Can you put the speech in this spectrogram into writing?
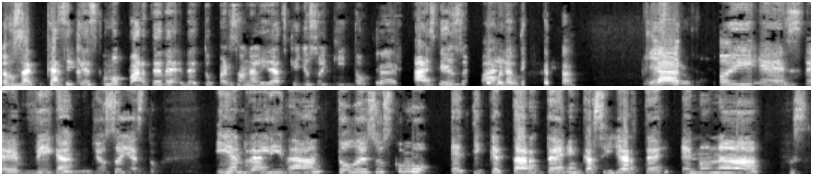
o sea, casi que es como parte de, tu personalidad, es que yo soy Quito. Claro. Ah, es que yo soy como una Claro. soy este vegan, yo soy esto. Y en realidad todo eso es como etiquetarte, encasillarte en una, pues,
